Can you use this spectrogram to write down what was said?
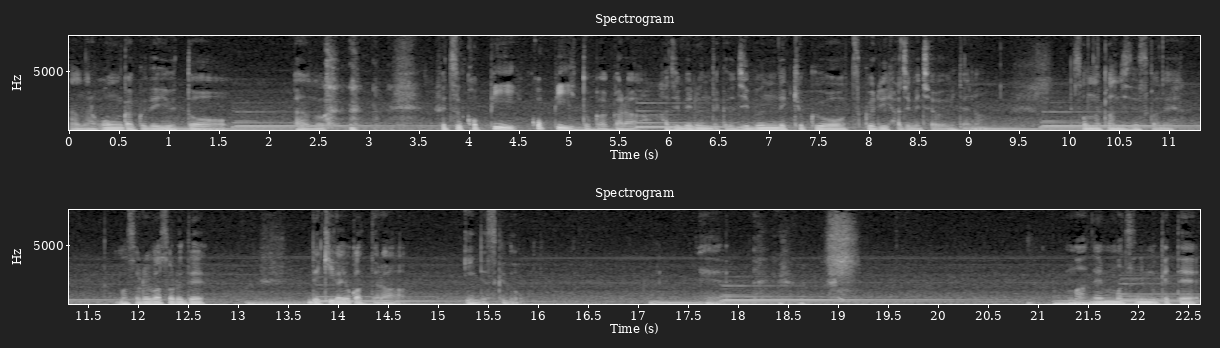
なんだろう音楽で言うとあの 普通コピーコピーとかから始めるんだけど自分で曲を作り始めちゃうみたいなそんな感じですかね。まあそれはそれで出来が良かったらいいんですけど。えー まあ年末に向けて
